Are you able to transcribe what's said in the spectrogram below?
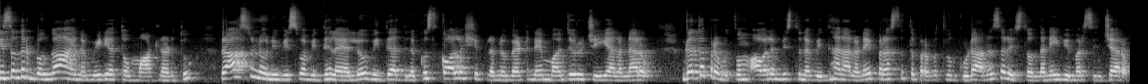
ఈ సందర్భంగా ఆయన మీడియాతో మాట్లాడుతూ రాష్ట్రంలోని విశ్వవిద్యాలయాల్లో విద్యార్థులకు స్కాలర్షిప్లను వెంటనే మంజూరు చేయాలన్నారు. గత ప్రభుత్వం అవలంబిస్తున్న విధానాలనే ప్రస్తుత ప్రభుత్వం కూడా అనుసరిస్తోందని విమర్శించారు.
